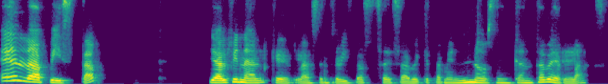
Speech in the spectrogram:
en la pista, ya al final, que las entrevistas se sabe que también nos encanta verlas,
